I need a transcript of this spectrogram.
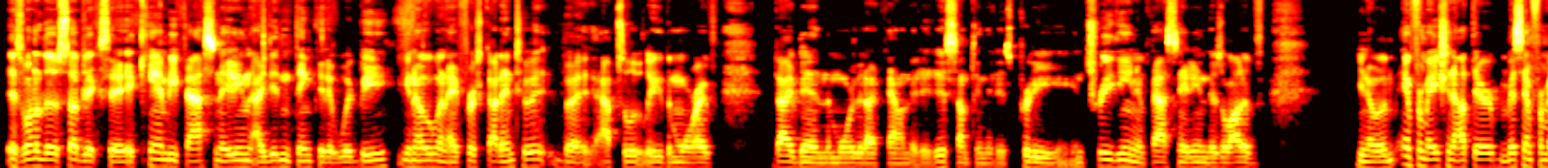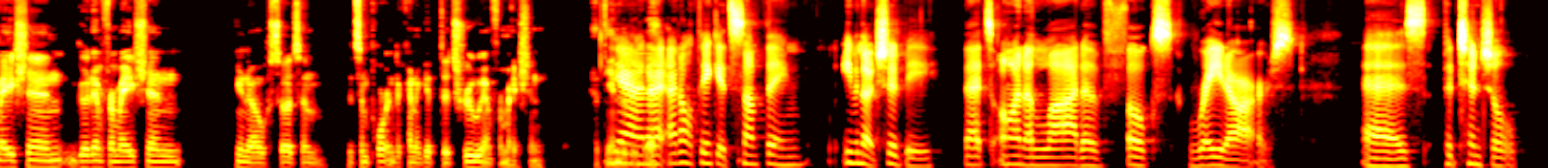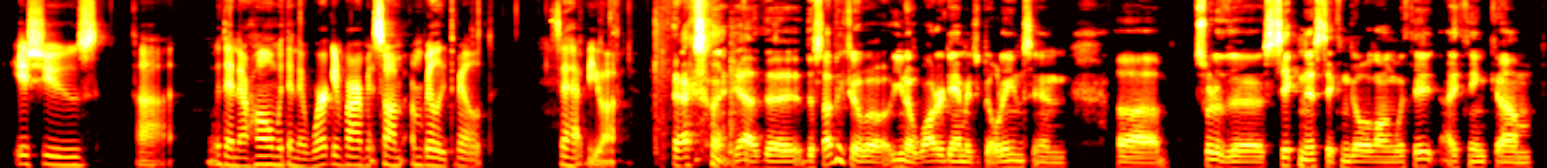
It's one of those subjects that it can be fascinating. I didn't think that it would be, you know, when I first got into it, but absolutely the more I've dived in, the more that I found that it is something that is pretty intriguing and fascinating. There's a lot of, you know, information out there, misinformation, good information, you know, so it's um, it's important to kind of get the true information at the end yeah, of and the day. I, I don't think it's something, even though it should be, that's on a lot of folks' radars as potential issues uh, within their home, within their work environment. So I'm, I'm really thrilled to have you on. Excellent. Yeah, the the subject of uh, you know water damaged buildings and uh, sort of the sickness that can go along with it. I think um,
